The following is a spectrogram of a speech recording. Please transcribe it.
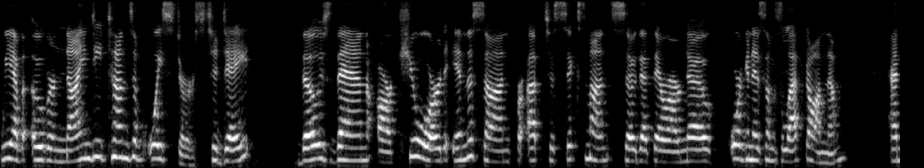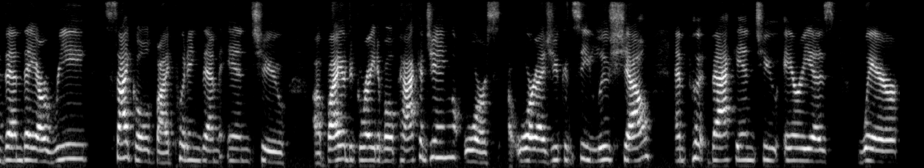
We have over 90 tons of oysters to date. Those then are cured in the sun for up to six months so that there are no organisms left on them. And then they are recycled by putting them into uh, biodegradable packaging or, or as you can see, loose shell and put back into areas where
